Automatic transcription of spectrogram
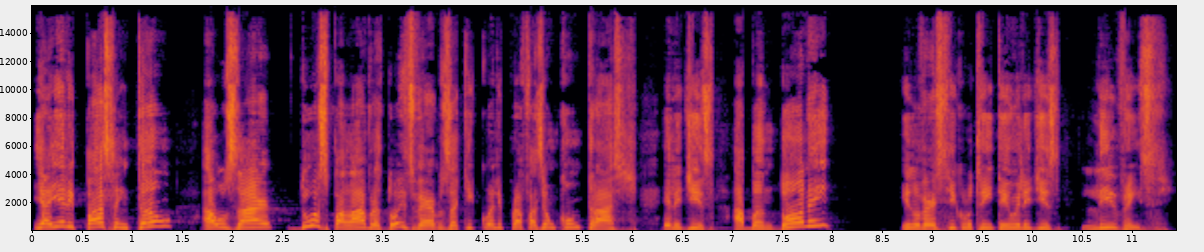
E aí ele passa então a usar duas palavras, dois verbos aqui para fazer um contraste. Ele diz: abandonem, e no versículo 31 ele diz: livrem-se.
